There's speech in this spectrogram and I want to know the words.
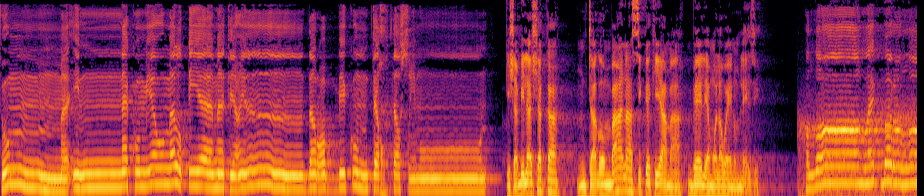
ثم إنكم يوم القيامة عند ربكم تختصمون Kisha bila shaka mtagombana siku ya kiyama mbele ya Mola wenu mlezi. Allahu أكبر Allahu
